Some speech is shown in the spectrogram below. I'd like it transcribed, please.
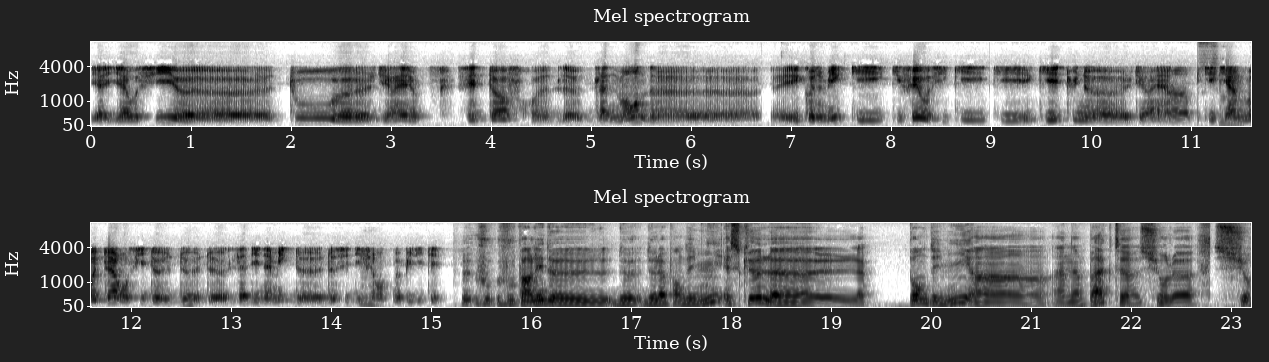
il y, a aussi tout, je dirais, cette offre de la demande économique qui, qui, fait aussi qui, qui, qui est une je dirais un, qui, qui, est un moteur aussi de, de, de la dynamique de, de ces différentes mobilités. Vous, vous parlez de, de, la pandémie. Est-ce que la, la pandémie a un, un, impact sur, le, sur,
